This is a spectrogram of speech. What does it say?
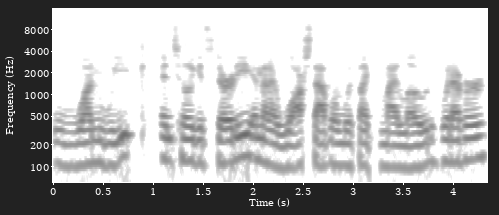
one week until it gets dirty and then i wash that one with like my load whatever.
